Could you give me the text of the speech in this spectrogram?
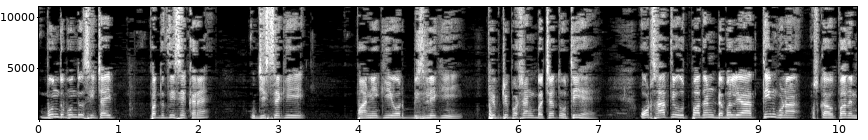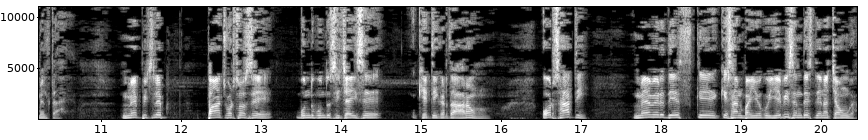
बूंद बूंद सिंचाई पद्धति से करें, जिससे कि पानी की और बिजली की 50 परसेंट बचत होती है, और साथ ही उत्पादन डबल या तीन गुना उसका उत्पादन मिलता है। मैं पिछले पाँच वर्षों से बूंद बूंद सिंचाई से खेती करता आ रहा हूँ, और साथ ही मैं मेरे देश के किसान भाइयों को यह भी संदेश देना चाहूँगा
